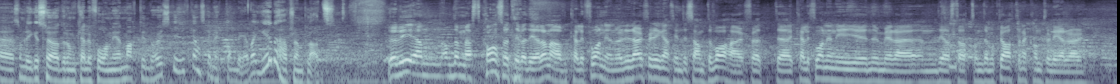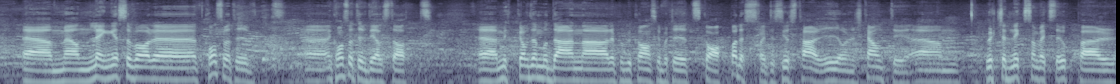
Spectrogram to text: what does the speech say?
eh, som ligger söder om Kalifornien. Martin, du har ju skrivit ganska mycket om det. Vad är det här för en plats? Ja, det är en av de mest konservativa delarna av Kalifornien och det är därför det är ganska intressant att vara här för att Kalifornien är ju numera en delstat som Demokraterna kontrollerar. Men länge så var det ett konservativt, en konservativ delstat Eh, mycket av det moderna republikanska partiet skapades faktiskt just här i Orange County. Ehm, Richard Nixon växte upp här,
